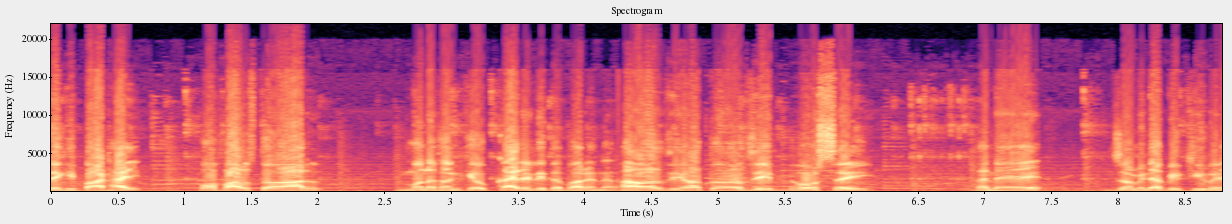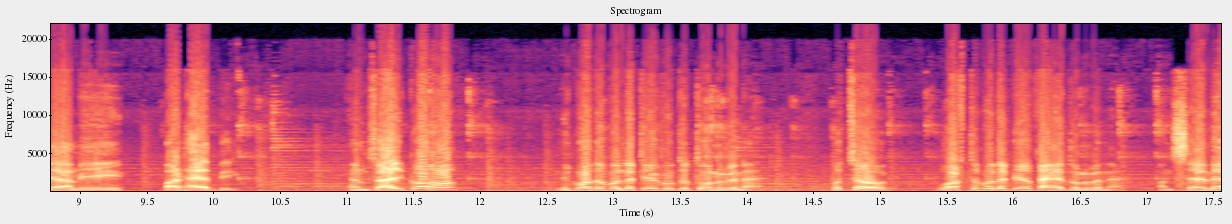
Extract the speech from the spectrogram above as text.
দেখি পাঠাই। কপাল তো আর মনে করেন কেউ কাইরে নিতে পারে না। আমার যেহেতু জিদ ধরছেই মানে জমিটা বিক্রি করে আমি পাঠাই দিই। যাই করো, বিপদে বললে কেউ করতে তুলবে না। বুঝছ? বসতে বললে কেউ তাই তুলবে না। কারণ ছেলে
